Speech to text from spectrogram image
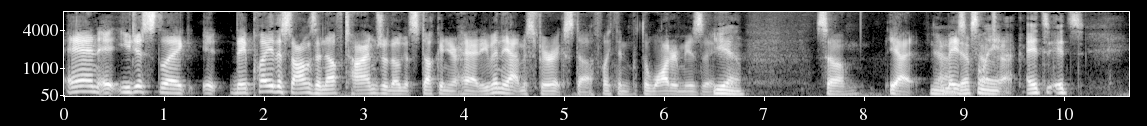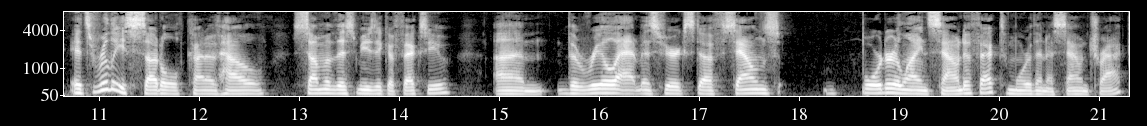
and it, you just like it. They play the songs enough times where they'll get stuck in your head. Even the atmospheric stuff, like the, the water music. yeah. So yeah, Yeah, amazing definitely. soundtrack. It's it's it's really subtle, kind of how some of this music affects you. Um, the real atmospheric stuff sounds borderline sound effect more than a soundtrack,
